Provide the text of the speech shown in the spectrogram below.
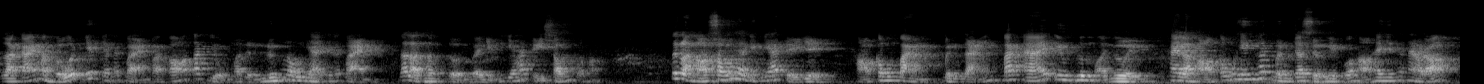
là cái mà hữu ích nhất cho các bạn và có tác dụng mà định đứng lâu dài cho các bạn đó là thần tượng về những giá trị sống của họ. Tức là họ sống theo những giá trị gì? Họ công bằng bình đẳng bác ái yêu thương mọi người hay là họ cống hiến hết mình cho sự nghiệp của họ hay như thế nào đó?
